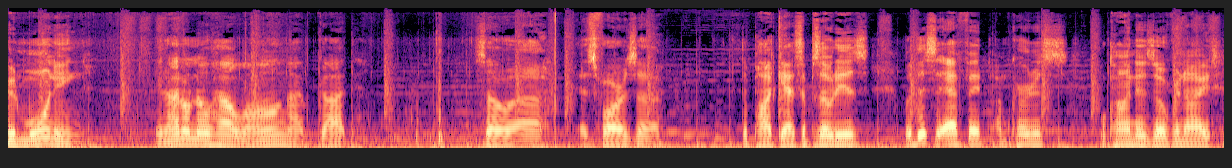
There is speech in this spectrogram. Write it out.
Good morning. And I don't know how long I've got. So, uh, as far as uh, the podcast episode is, but this is F it, I'm Curtis. Wakanda's overnight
